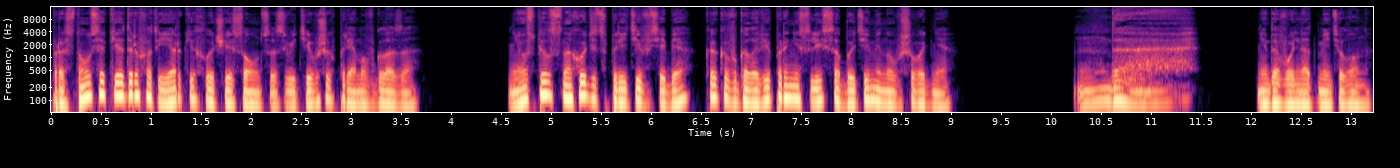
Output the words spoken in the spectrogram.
Проснулся Кедров от ярких лучей солнца, светивших прямо в глаза. Не успел снаходец прийти в себя, как в голове пронеслись события минувшего дня. «Да...» — недовольно отметил он.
